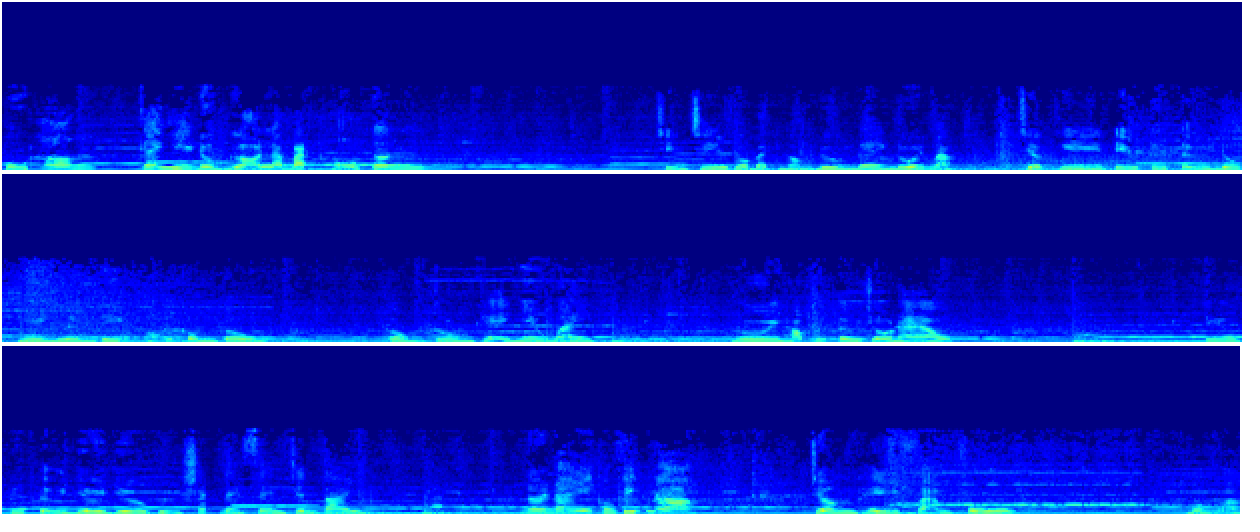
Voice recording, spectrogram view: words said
Phụ thân, cái gì được gọi là bạch hổ tinh? Triển chiêu và Bạch Ngọc Đường đang đối mặt Chợt nghe tiểu tứ tử đột nhiên lên tiếng hỏi công tôn Công tôn khẽ nhíu mày Người học được từ chỗ nào Tiểu tứ tử dơ dơ quyển sách đang xem trên tay. Nơi này có viết nè. Trần Thị Phạm Phụ. Mở ngoặc,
